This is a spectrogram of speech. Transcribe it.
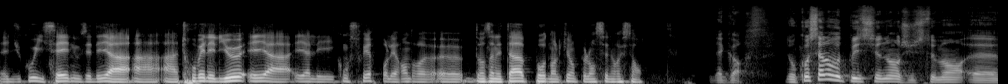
et du coup, il sait nous aider à trouver les lieux et à, et à, les construire pour les rendre dans un état pour, dans lequel on peut lancer nos restaurants. D'accord. Donc concernant votre positionnement justement, euh,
